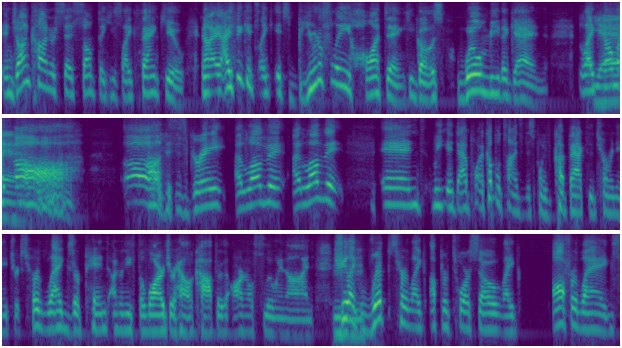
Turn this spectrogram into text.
And John Connor says something. He's like, "Thank you," and I, I think it's like it's beautifully haunting. He goes, "We'll meet again." Like I'm like, oh, oh, this is great. I love it. I love it. And we at that point, a couple times at this point, we've cut back to the Terminatrix. Her legs are pinned underneath the larger helicopter that Arnold flew in on. She like mm-hmm. rips her like upper torso like off her legs.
